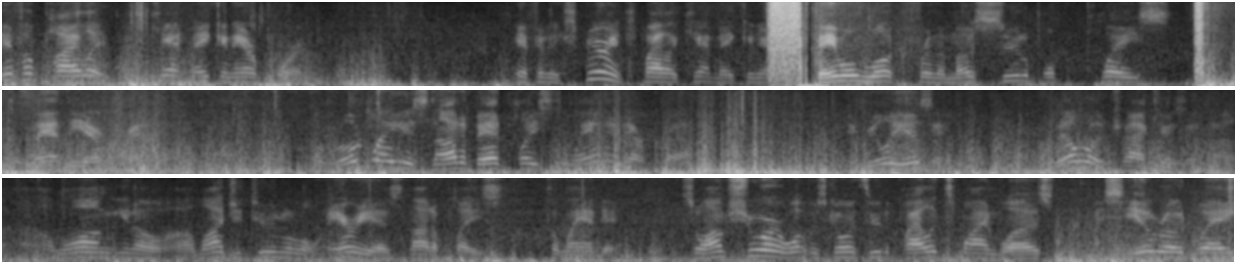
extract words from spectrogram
If a pilot can't make an airport, if an experienced pilot can't make an airport, they will look for the most suitable place to land the aircraft. A roadway is not a bad place to land an aircraft. It really isn't. A railroad track isn't. A, a long, you know, a longitudinal area is not a place to land it. So I'm sure what was going through the pilot's mind was, I see a roadway,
